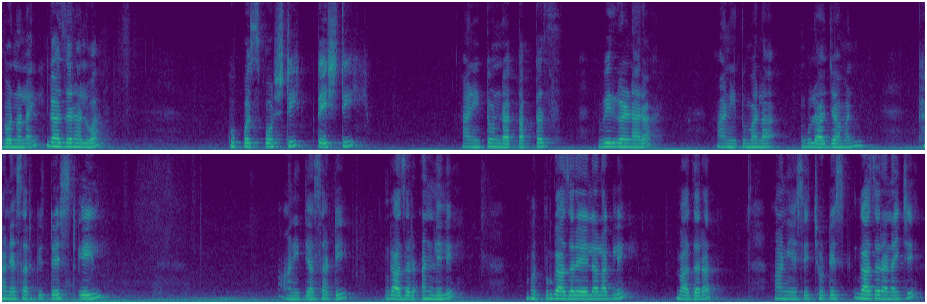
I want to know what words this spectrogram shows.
बनवला आहे गाजर हलवा. खूपच पौष्टिक टेस्टी आणि तोंडात टाकताच विरघळणारा आणि तुम्हाला गुलाबजामून खाण्यासारखी टेस्ट येईल. आणि त्यासाठी गाजर आणलेले. भरपूर गाजर यायला लागले बाजारात. आणि असे छोटे गाजर आणायचे.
